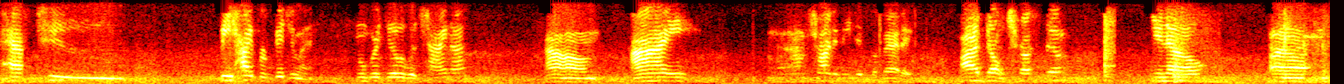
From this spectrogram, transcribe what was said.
have to be hyper vigilant when we're dealing with China. Um, I I'm trying to be diplomatic. I don't trust them, you know, um,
